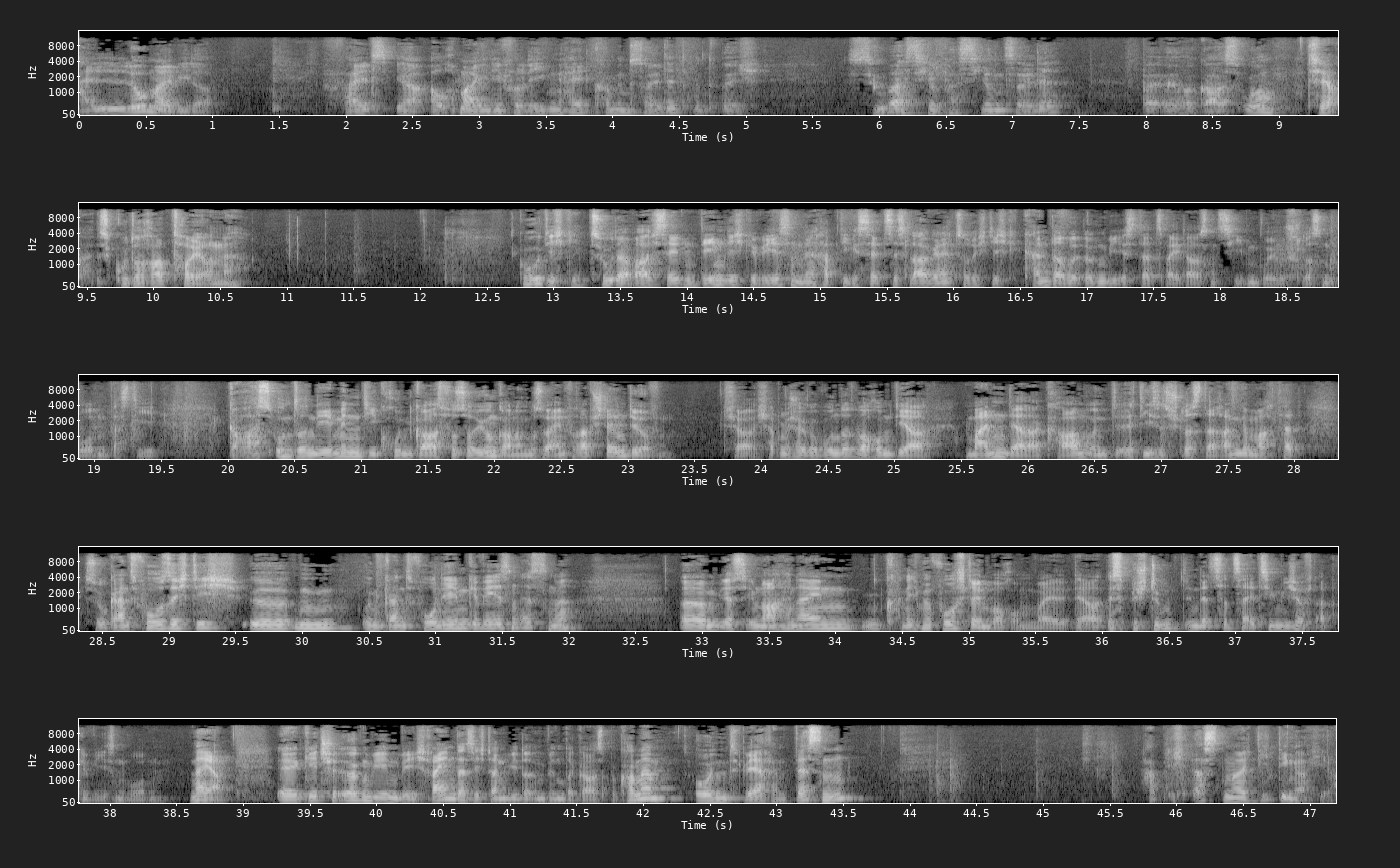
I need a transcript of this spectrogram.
Hallo mal wieder. Falls ihr auch mal in die Verlegenheit kommen solltet und euch sowas hier passieren sollte bei eurer Gasuhr, tja, ist guter Rat teuer, ne? Gut, ich gebe zu, da war ich selten dämlich gewesen, ne? habe die Gesetzeslage nicht so richtig gekannt, aber irgendwie ist da 2007 wohl beschlossen worden, dass die Gasunternehmen die Grundgasversorgung gar nicht mehr so einfach abstellen dürfen. Tja, ich habe mich ja gewundert, warum der Mann, der da kam und äh, dieses Schloss daran gemacht hat, so ganz vorsichtig äh, und ganz vornehm gewesen ist. Ne? Ähm, jetzt im Nachhinein kann ich mir vorstellen, warum, weil der ist bestimmt in letzter Zeit ziemlich oft abgewiesen worden. Naja, äh, geht schon irgendwie in den Weg rein, dass ich dann wieder im Winter Gas bekomme. Und währenddessen habe ich erstmal die Dinger hier.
